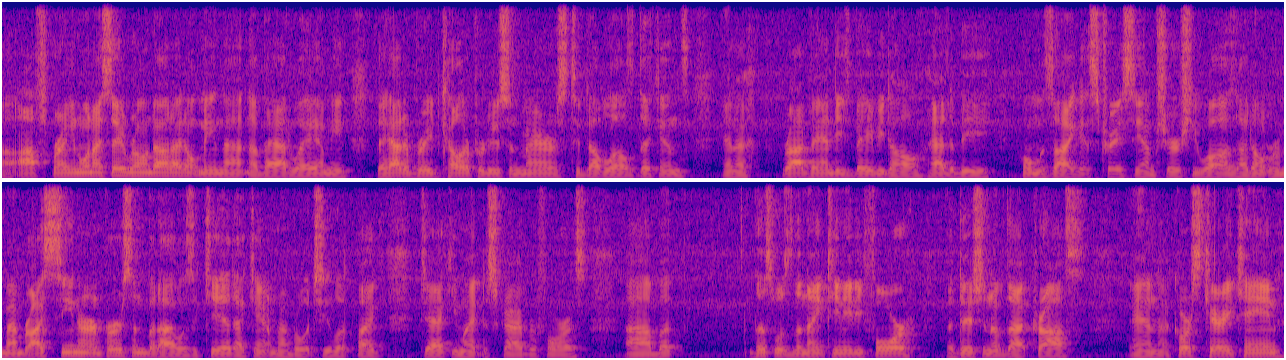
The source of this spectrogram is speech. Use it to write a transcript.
uh, offspring. And when I say roaned out, I don't mean that in a bad way. I mean they had to breed color producing mares to Double L's Dickens, and a Rod Vandy's baby doll had to be homozygous. Tracy, I'm sure she was. I don't remember. I seen her in person, but I was a kid. I can't remember what she looked like. Jackie might describe her for us. Uh, but this was the 1984 edition of that cross. And of course, Carrie Kane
